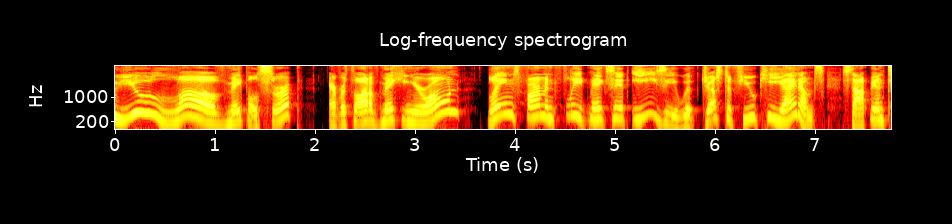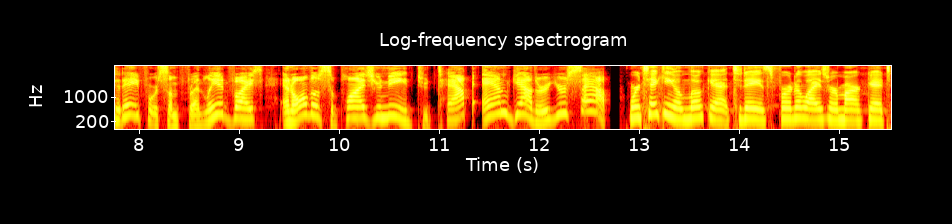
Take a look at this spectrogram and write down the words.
you love maple syrup? Ever thought of making your own? Blain's Farm and Fleet makes it easy with just a few key items. Stop in today for some friendly advice and all the supplies you need to tap and gather your sap. We're taking a look at today's fertilizer market.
